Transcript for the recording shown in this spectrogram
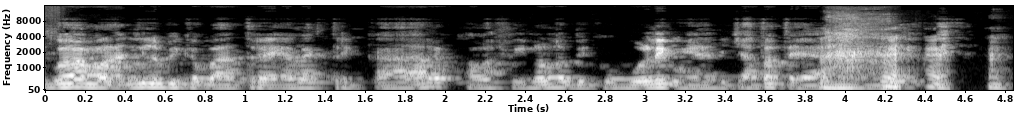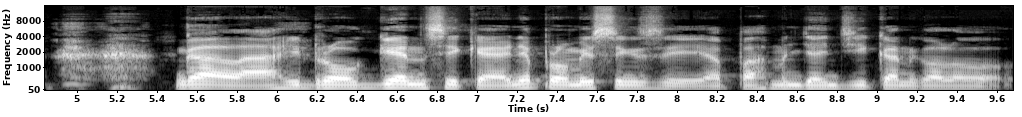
gua sama Adi lebih ke baterai electric car kalau Vino lebih ke wuling ya dicatat ya Enggak lah, hidrogen sih kayaknya promising sih, apa menjanjikan kalau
